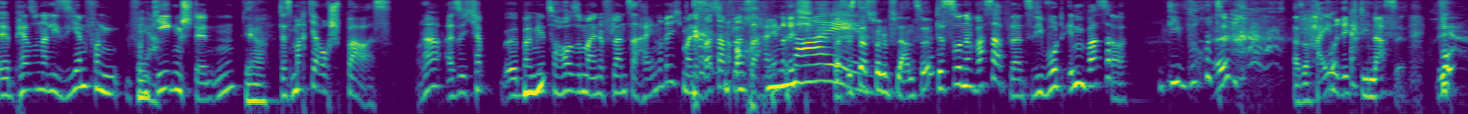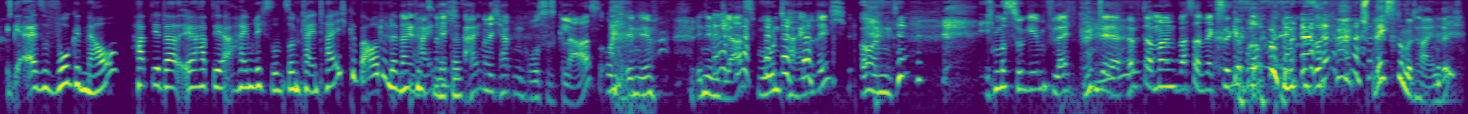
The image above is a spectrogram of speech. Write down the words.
äh, Personalisieren von, von Ja. Gegenständen. Ja. Das macht ja auch Spaß. Oder? Also ich habe äh, bei mir zu Hause meine Pflanze Heinrich, meine Wasserpflanze Heinrich. nein. Was ist das für eine Pflanze? Das ist so eine Wasserpflanze, die wohnt im Wasser. Die wurde. Also Heinrich die Nasse. Wo, also wo genau? Habt ihr da, äh, habt ihr Heinrich so, so einen kleinen Teich gebaut oder wie Nein, Heinrich, das? Heinrich hat ein großes Glas und in dem, in dem Glas wohnt Heinrich. Und ich muss zugeben, vielleicht könnte er öfter mal einen Wasserwechsel gebrauchen. Also, Sprichst du mit Heinrich?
